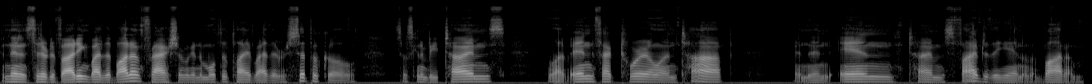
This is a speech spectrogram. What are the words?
And then instead of dividing by the bottom fraction, we're going to multiply by the reciprocal. So it's going to be times, we'll have n factorial on top, and then n times 5 to the n on the bottom.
